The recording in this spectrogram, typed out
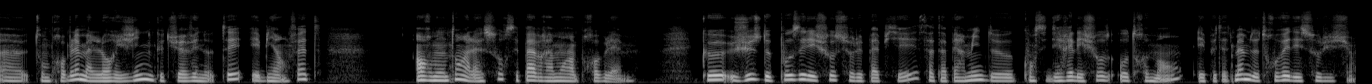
euh, ton problème à l'origine que tu avais noté, eh bien en fait, en remontant à la source, c'est pas vraiment un problème. Que juste de poser les choses sur le papier, ça t'a permis de considérer les choses autrement et peut-être même de trouver des solutions.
